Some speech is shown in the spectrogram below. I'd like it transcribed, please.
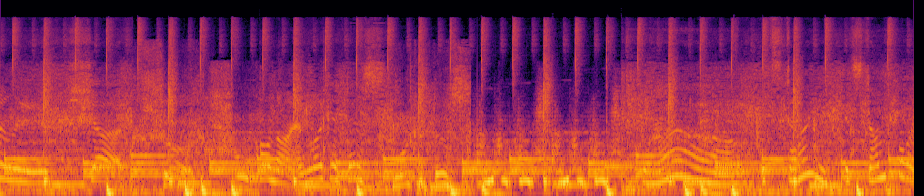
Actually shook. Shook. Hold on, and look at this. Look at this. Whoa, it's done. It's done for.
